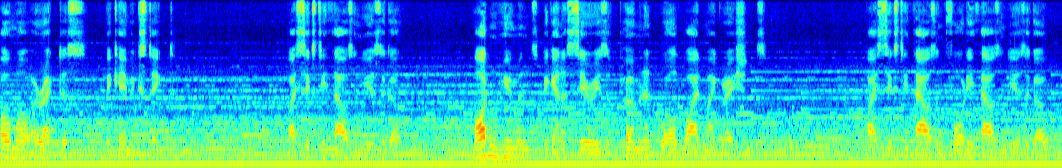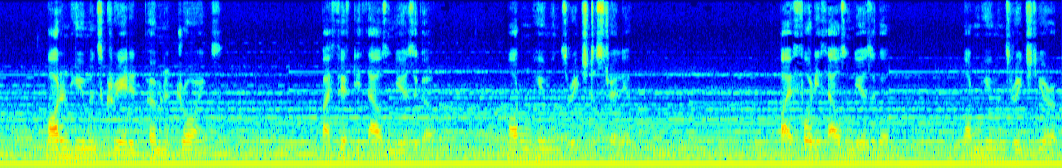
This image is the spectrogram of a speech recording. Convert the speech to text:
Homo erectus became extinct. By 60,000 years ago, modern humans began a series of permanent worldwide migrations. By 60,000, 40,000 years ago, modern humans created permanent drawings. By 50,000 years ago, modern humans reached Australia. By 40,000 years ago, modern humans reached Europe.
